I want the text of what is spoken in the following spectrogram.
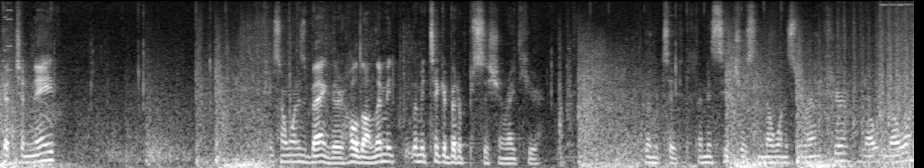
Get your nade Okay, someone is back there. Hold on, let me let me take a better position right here. Let me take let me see just no one is around here. No no one.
